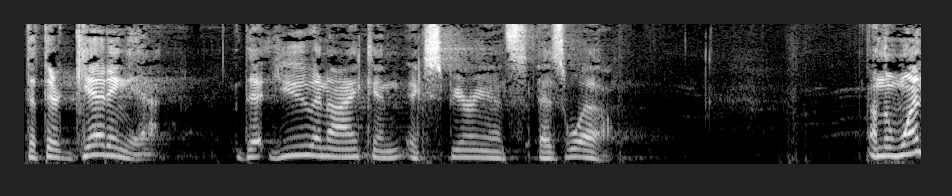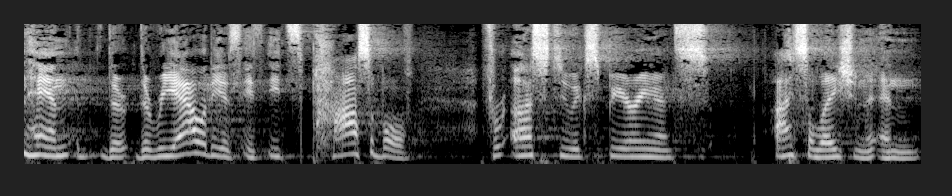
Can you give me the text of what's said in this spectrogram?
that they're getting at that you and I can experience as well. On the one hand, the, the reality is it, it's possible for us to experience isolation and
